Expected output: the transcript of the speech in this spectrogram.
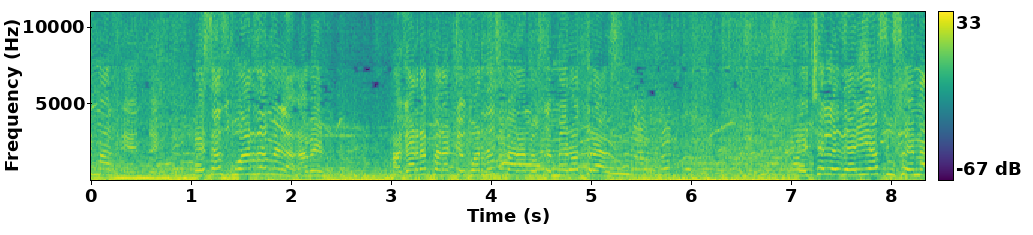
Muchísima gente. Esas guárdamela. A ver, agarra para que guardes para los de mero atrás. Échale de ahí a Azucena.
